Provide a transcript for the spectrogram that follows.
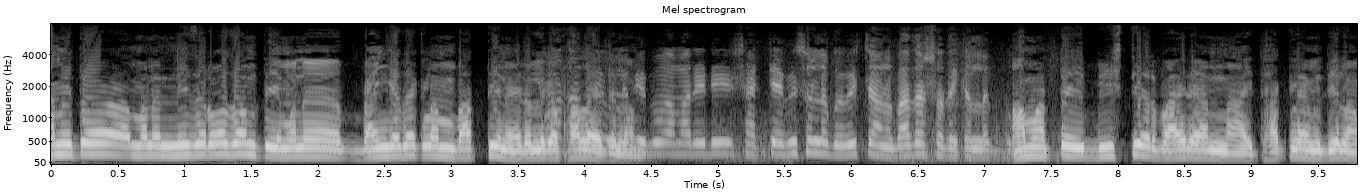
আমি তো মানে নিজের অজান্তে মানে ব্যাঙ্গে দেখলাম না এটা লেগে ফালাই দিলাম। আমার তো এই বৃষ্টির বাইরে আর নাই থাকলে আমি দিলাম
